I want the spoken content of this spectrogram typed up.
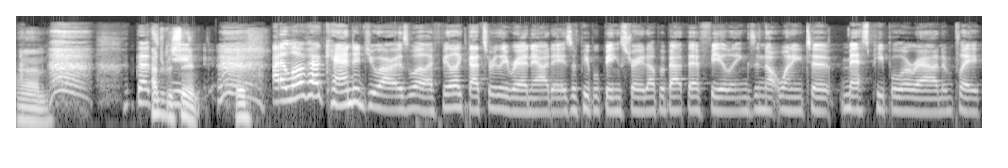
Um, That's 100%. cute. I love how candid you are as well. I feel like that's really rare nowadays of people being straight up about their feelings and not wanting to mess people around and play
